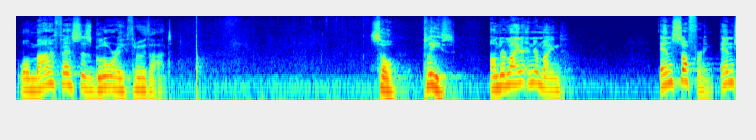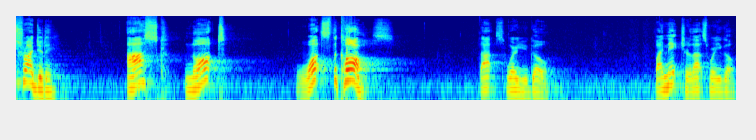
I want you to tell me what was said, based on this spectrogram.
will manifest His glory through that. So, please, underline it in your mind. In suffering, in tragedy, ask not, What's the cause? That's where you go. By nature, that's where you go.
